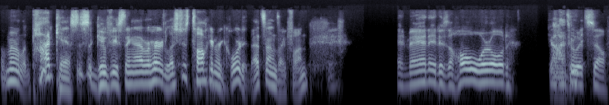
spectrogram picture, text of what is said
remember like, podcast. This is the goofiest thing I ever heard. Let's just talk and record it. That sounds like fun. And man, it is a whole world God, to dude, itself.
